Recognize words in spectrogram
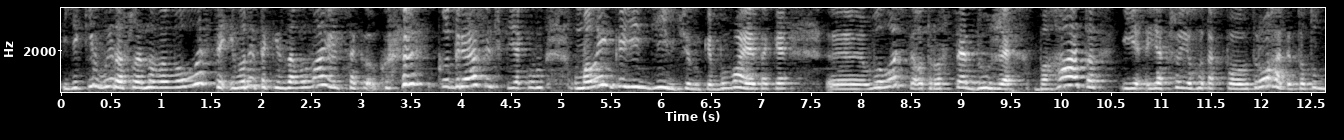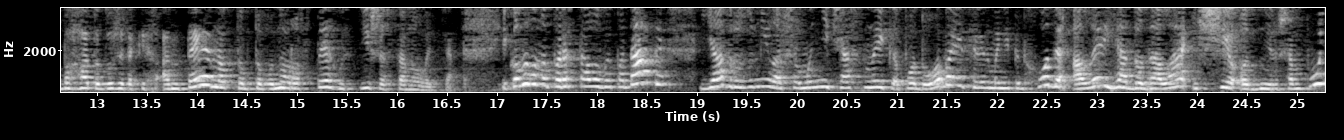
які виросли нове волосся, і вони такі завиваються, кудряшечки, як у, у маленької дівчинки. Буває таке е, волосся, от росте дуже багато, і якщо його так потрогати, то тут багато дуже таких антенок, тобто воно росте, густіше становиться. І коли воно перестало випадати, я зрозуміла, що мені часник подобається, він мені підходить, але я додала іще ще один шампунь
